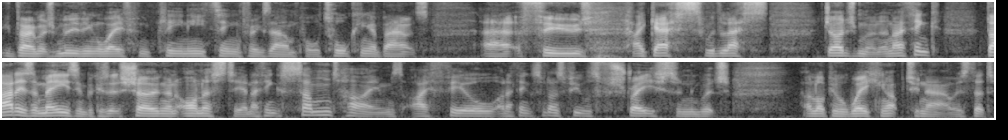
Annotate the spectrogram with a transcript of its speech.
very much moving away from clean eating for example talking about uh, food i guess with less judgment. And i think that is amazing because it's showing an honesty. And i think sometimes i feel and i think sometimes people's frustration which a lot of people waking up to now is that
